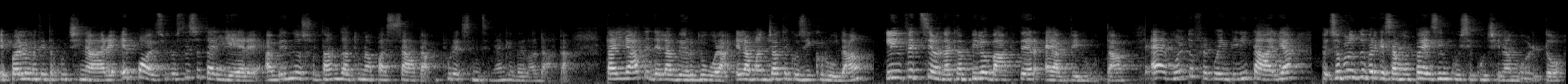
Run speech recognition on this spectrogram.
e poi lo mettete a cucinare e poi sullo stesso tagliere, avendo soltanto dato una passata, oppure senza neanche averla data, tagliate della verdura e la mangiate così cruda, l'infezione da Campylobacter è avvenuta. È molto frequente in Italia, soprattutto perché siamo un paese in cui si cucina molto.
